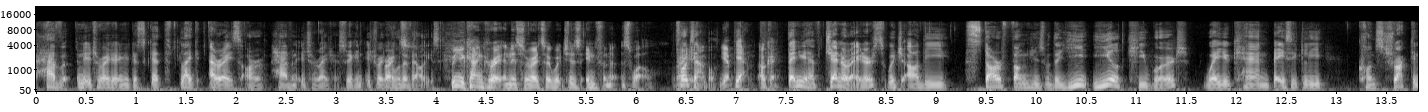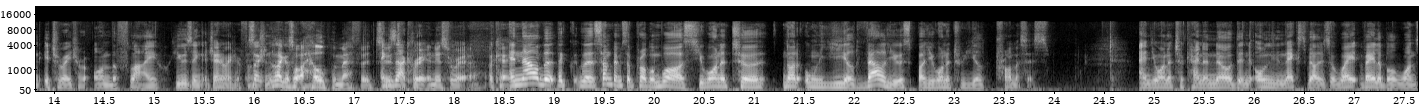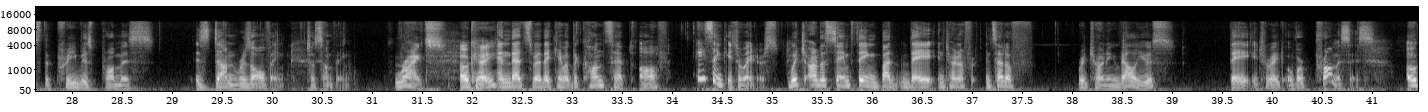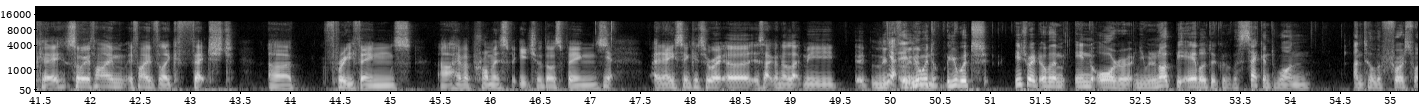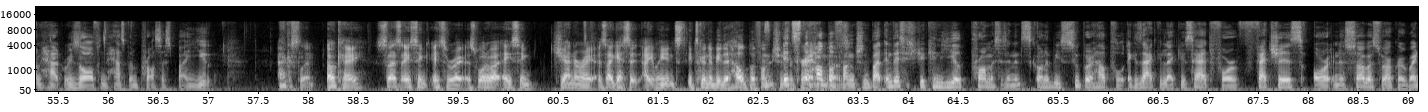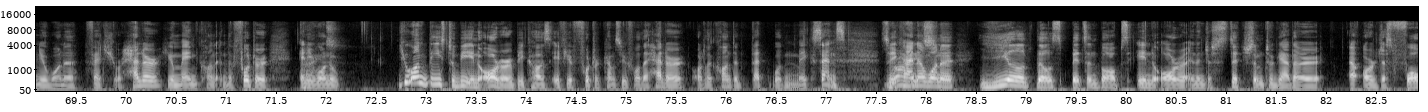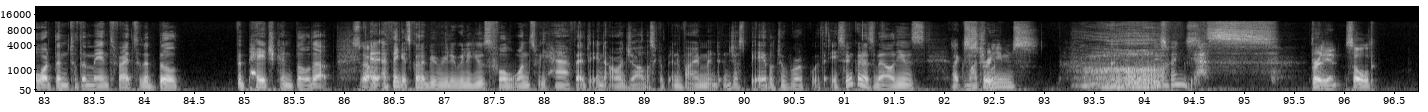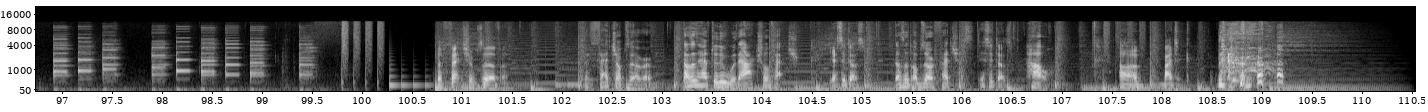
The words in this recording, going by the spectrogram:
have an iterator and you just get like arrays are have an iterator, so you can iterate over the values. But you can create an iterator which is infinite as well. For example, Yep. yeah. OK. Then you have generators, which are the star functions with the yield keyword, where you can basically construct an iterator on the fly using a generator like, function. it's like a sort of helper method to, to Exactly. create an iterator. OK. And now the, the, the, sometimes the problem was you wanted to not only yield values, but you wanted to yield promises. And you wanted to kind of know that only the next value is available once the previous promise is done resolving to something. right. OK. And that's where they came up with the concept of async iterators, which are the same thing, but they in of, instead of returning values, they iterate over promises. OK, so if I'm if I've like fetched uh, three things, uh, I have a promise for each of those things. Yeah. An async iterator is that going to let me uh, loop Yeah, through you them? would, you would iterate over them in order, and you will not be able to go to the second one until the first one had resolved and has been processed by you. Excellent. OK, so that's async iterators. What about async generators? I guess it, I mean it's, it's going to be the helper function It's the helper those. function, but in this case, you can yield promises, and it's going to be super helpful, exactly like you said, for fetches or in a service worker when you want to fetch your header, your main content, and the footer, and you want to you want these to be in order, because if your footer comes before the header or the content, that wouldn't make sense. So you kind of want to yield those bits and bobs in order and then just stitch them together uh, or just forward them to the main thread so the build the page can build up. So- and I think it's going to be really, really useful once we have it in our JavaScript environment and just be able to work with asynchronous values. Like streams. All these things. Yes. Brilliant. Sold. The fetch observer. The fetch observer. Does it have to do with actual fetch? Yes, it does. Does it observe fetches? Yes, it does. How? Uh, magic.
